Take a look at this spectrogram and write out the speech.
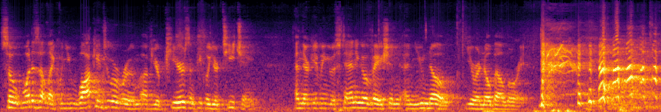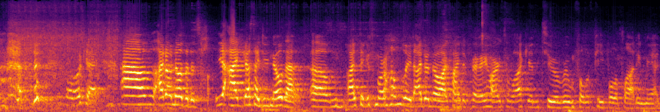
So what is that like when you walk into a room of your peers and people you're teaching, and they're giving you a standing ovation, and you know you're a Nobel laureate? Okay. Um, I don't know that it's, yeah, I guess I do know that. Um, I think it's more humbling. I don't know. I find it very hard to walk into a room full of people applauding me. I'd,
